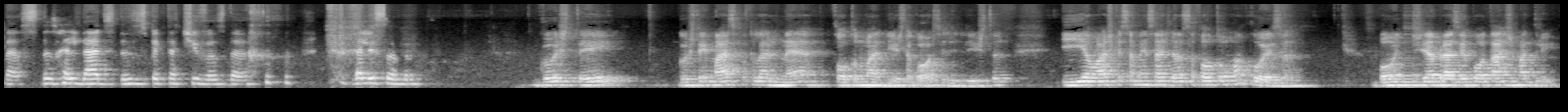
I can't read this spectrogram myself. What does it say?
das, das realidades, das expectativas da, da Alessandra? Gostei. Gostei mais porque ela né, colocou numa lista, gosta de lista. E eu acho que essa mensagem dela só faltou uma coisa. Bom dia, Brasil, boa tarde, Madrid.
